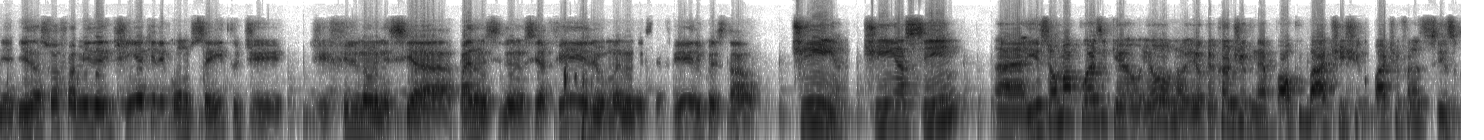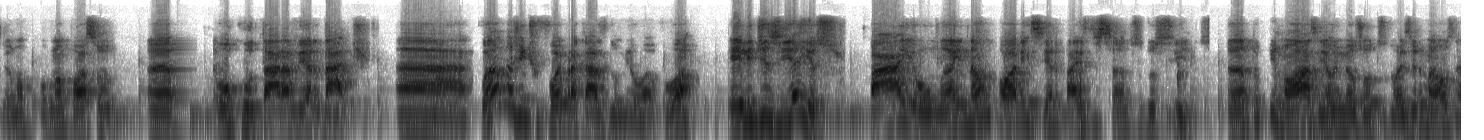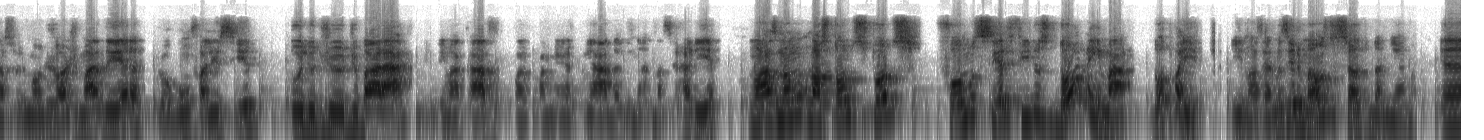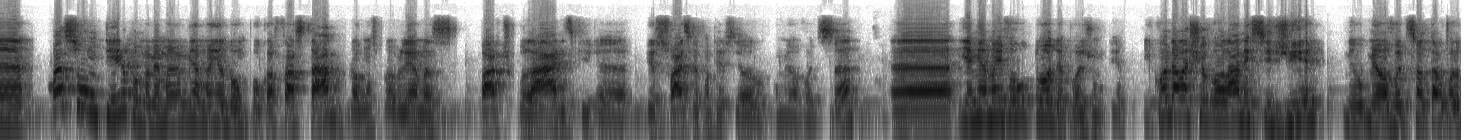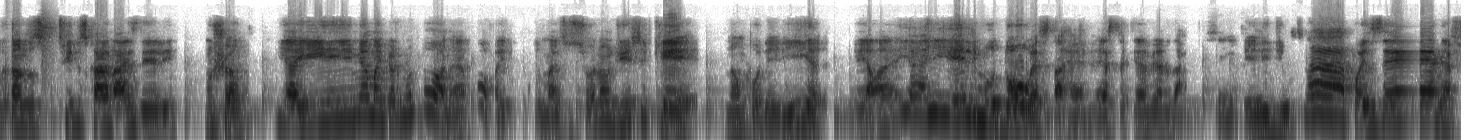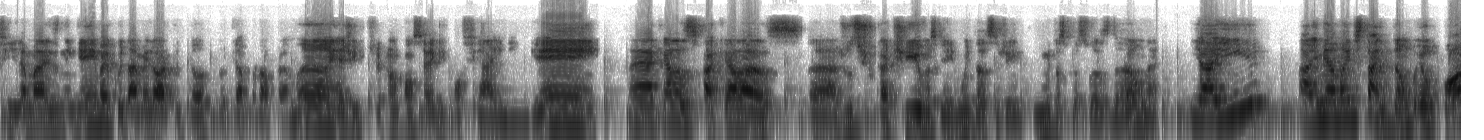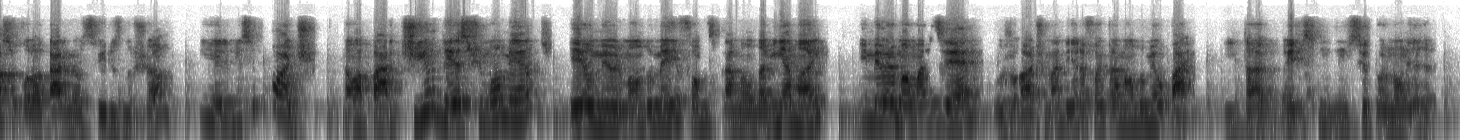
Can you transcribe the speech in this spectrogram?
E, e a sua família tinha aquele conceito de, de filho não inicia, pai não inicia filho, mãe não inicia filho, coisa e tal? Tinha, tinha sim, é, isso é uma coisa que eu, eu, eu, que eu digo, né? Pau que bate, Chico bate Francisco. Eu não, não posso uh, ocultar a verdade. Uh, quando a gente foi para casa do meu avô, ele dizia isso. Pai ou mãe não podem ser pais de santos dos filhos. Tanto que nós, eu e meus outros dois irmãos, né? Sou irmão de Jorge Madeira, algum falecido, Túlio de, de Bará, que tem uma casa com a, com a minha cunhada ali na, na serraria, nós não, nós todos, todos fomos ser filhos do Neymar, do país. E nós éramos irmãos do santo da minha mãe. Uh, passou um tempo, minha mãe, minha mãe andou um pouco afastado por alguns problemas particulares, que, uh, pessoais que aconteceu com meu avô de santo. Uh, e a minha mãe voltou depois de um tempo. E quando ela chegou lá nesse dia, meu, meu avô de santo estava colocando os filhos carnais dele no chão. E aí minha mãe perguntou, né? Pô, pai, mas o senhor não disse que não poderia? E, ela, e aí ele mudou esta regra, esta que é a verdade. Sim. Ele disse, ah, pois é, minha filha, mas ninguém vai cuidar melhor do, que a própria mãe, a gente não consegue confiar em ninguém. É, aquelas aquelas uh, justificativas que muitas, gente, muitas pessoas dão, né? E aí, aí minha mãe disse, tá, então eu posso colocar meus filhos no chão? E ele disse, pode. Então, a partir deste momento, eu e meu irmão do meio fomos para a mão da minha mãe e meu irmão mais velho, o Jorge Madeira, foi para a mão do meu pai. Então, ele se tornou,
